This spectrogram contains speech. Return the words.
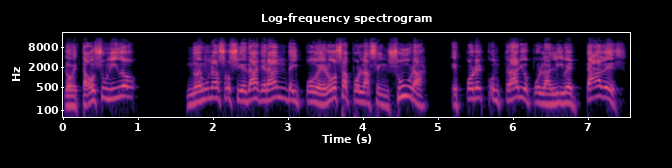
Los Estados Unidos no es una sociedad grande y poderosa por la censura, es por el contrario, por las libertades.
